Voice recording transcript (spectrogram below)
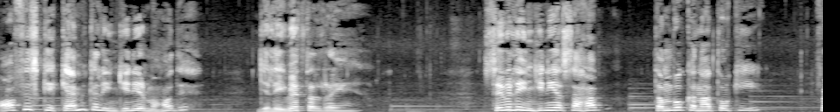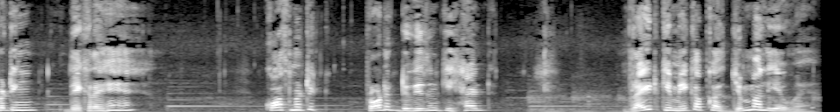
ऑफ़िस के केमिकल इंजीनियर महोदय जलीबें तल रहे हैं। सिविल इंजीनियर साहब तंबू कनातों की फिटिंग देख रहे हैं। कॉस्मेटिक प्रोडक्ट डिवीज़न की हेड ब्राइड के मेकअप का जिम्मा लिए हुए हैं।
